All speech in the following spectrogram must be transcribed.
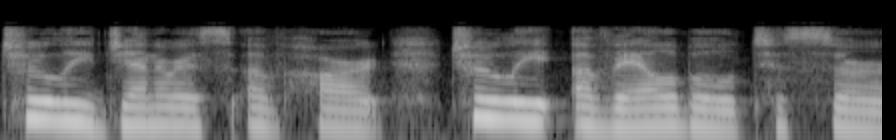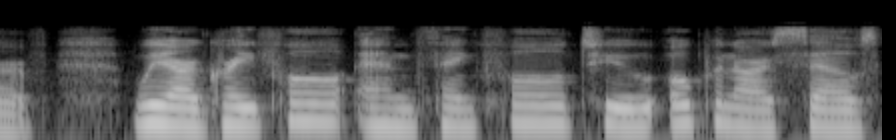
truly generous of heart, truly available to serve. We are grateful and thankful to open ourselves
